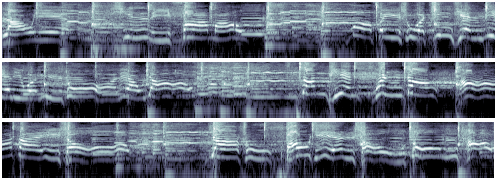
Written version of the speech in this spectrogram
老爷心里发毛，莫非说今天夜里我遇着了妖？三篇文章拿在手，押书宝剑手中抄。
